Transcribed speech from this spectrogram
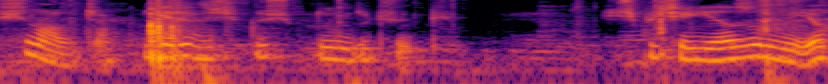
Şunu alacağım. Yere düşüp düşüp durdu çünkü. Hiçbir şey yazılmıyor.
